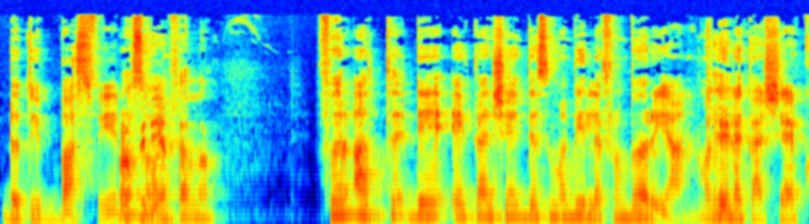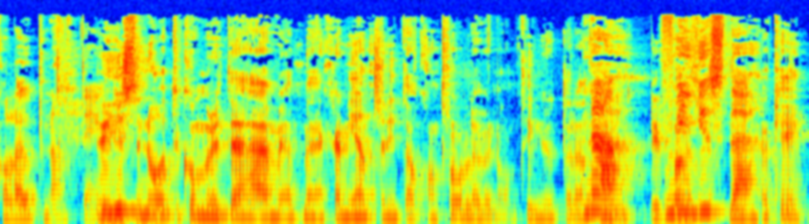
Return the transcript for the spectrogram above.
då typ Buzzfeed. Varför är det en fälla? För att det är kanske inte det som man ville från början. Man Okej. ville kanske kolla upp någonting. Ja, just det, nu återkommer det här med att människan egentligen inte har kontroll över någonting utan att Nej, man, det för... men just det. Okej.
